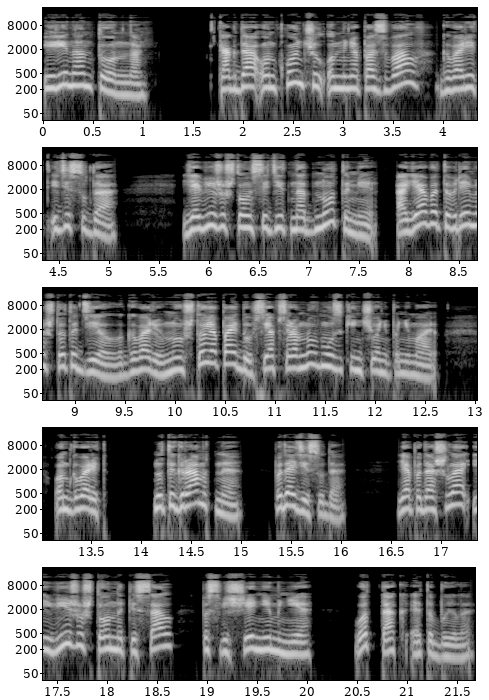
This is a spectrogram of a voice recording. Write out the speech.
Ирина Антонна. Когда он кончил, он меня позвал, говорит, иди сюда. Я вижу, что он сидит над нотами, а я в это время что-то делала. Говорю, ну что я пойду, я все равно в музыке ничего не понимаю. Он говорит, ну ты грамотная, подойди сюда. Я подошла и вижу, что он написал посвящение мне. Вот так это было.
